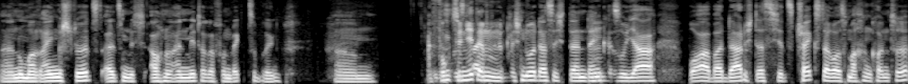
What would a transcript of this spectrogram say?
äh, Nummer reingestürzt, als mich auch nur einen Meter davon wegzubringen. Ähm, Funktioniert das ist halt denn- wirklich nur, dass ich dann denke, so ja, boah, aber dadurch, dass ich jetzt Tracks daraus machen konnte,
